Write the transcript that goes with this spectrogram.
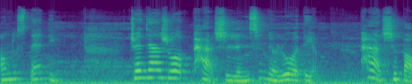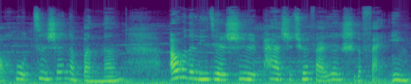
understanding. 专家说，怕是人性的弱点，怕是保护自身的本能。而我的理解是，怕是缺乏认识的反应。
